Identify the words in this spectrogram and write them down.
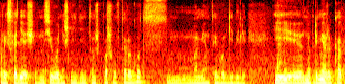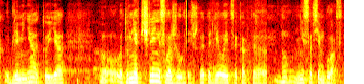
происходящего на сегодняшний день, потому что пошел второй год с момента его гибели. И, например, как для меня, то я, э, вот у меня впечатление сложилось, что это делается как-то ну, не совсем гласно.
